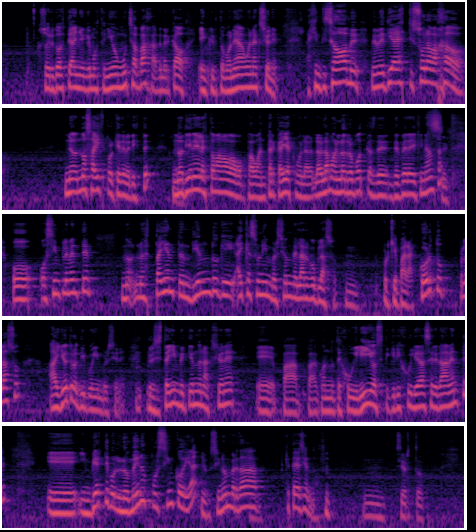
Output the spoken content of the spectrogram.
sobre todo este año que hemos tenido muchas bajas de mercado en criptomonedas o en acciones. La gente dice, oh, me, me metí a esto y solo ha bajado. No, no sabéis por qué te metiste. No tiene el estómago para aguantar caídas, como lo, hablamos en el otro podcast de, de Pera y Finanzas. Sí. O, o simplemente no, no estáis entendiendo que hay que hacer una inversión de largo plazo. Mm. Porque para corto plazo hay otro tipo de inversiones. Pero si estás invirtiendo en acciones para cuando te jubilí o si te querés jubilar aceleradamente, eh, invierte por lo menos por 5 de años. Si no, en verdad, ¿qué estás haciendo? Mm, cierto.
